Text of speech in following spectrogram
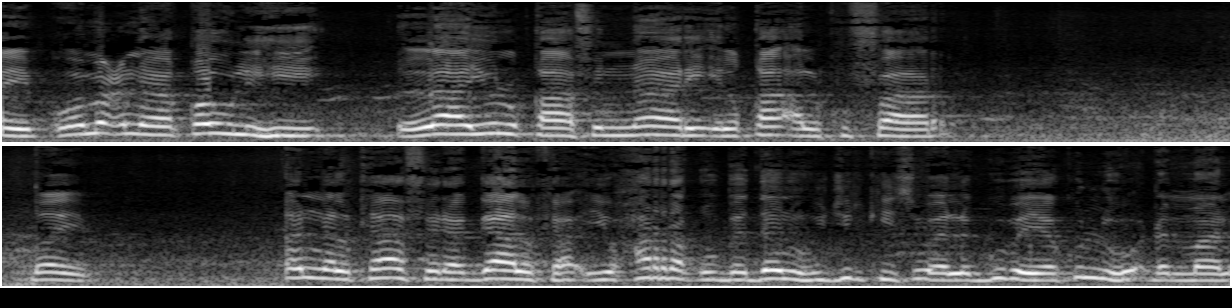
Ayb wa qowlihi laa yulqaa fi nnaari ilqaa'a alkufaar. Ayb ana alkaafira gaalka yuxaraqu badanuhu jirkiisa waa la gubayaa kulluhu dhammaan.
